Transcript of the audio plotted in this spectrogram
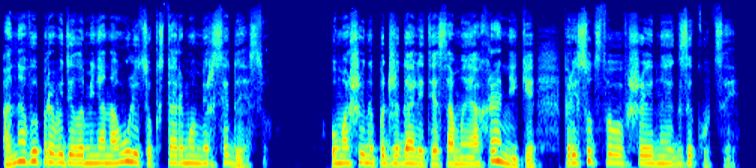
Она выпроводила меня на улицу к старому Мерседесу. У машины поджидали те самые охранники, присутствовавшие на экзекуции.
